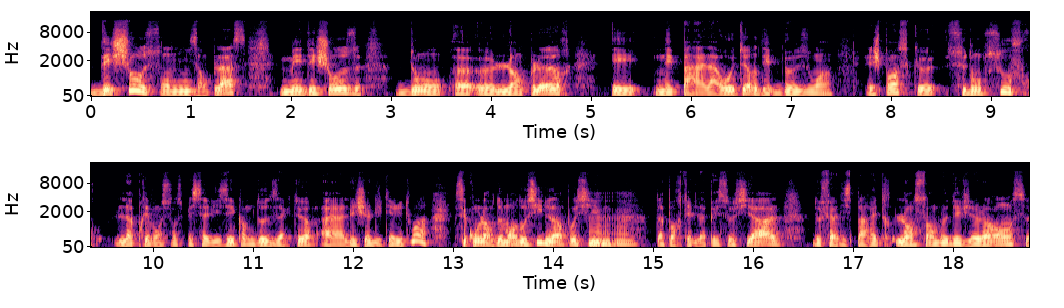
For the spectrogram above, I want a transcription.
Des choses sont mises en place, mais des choses dont euh, l'ampleur et n'est pas à la hauteur des besoins. Et je pense que ce dont souffre la prévention spécialisée, comme d'autres acteurs à l'échelle du territoire, c'est qu'on leur demande aussi l'impossible, d'apporter de la paix sociale, de faire disparaître l'ensemble des violences,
